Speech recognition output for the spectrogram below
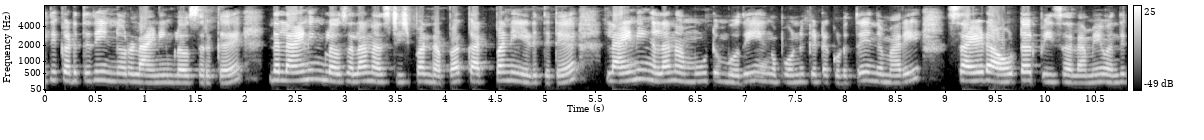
இதுக்கு அடுத்தது இன்னொரு லைனிங் ப்ளவுஸ் இருக்குது இந்த லைனிங் ப்ளவுஸ் எல்லாம் நான் ஸ்டிச் பண்ணுறப்ப கட் பண்ணி எடுத்துகிட்டு லைனிங் எல்லாம் நான் மூட்டும் போது எங்கள் பொண்ணுக்கிட்ட கொடுத்து இந்த மாதிரி சைடு அவுட்டர் பீஸ் எல்லாமே வந்து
